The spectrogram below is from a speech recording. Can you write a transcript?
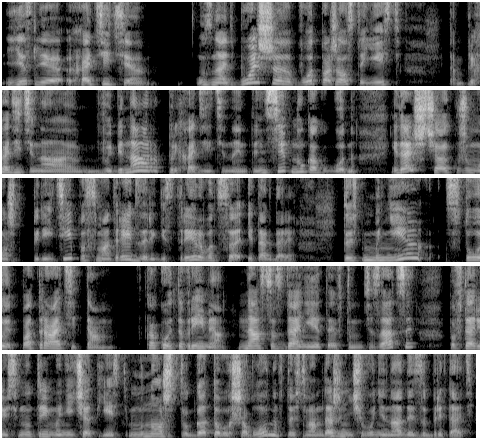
Если хотите узнать больше, вот, пожалуйста, есть там, приходите на вебинар, приходите на интенсив, ну, как угодно. И дальше человек уже может перейти, посмотреть, зарегистрироваться и так далее. То есть мне стоит потратить там какое-то время на создание этой автоматизации. Повторюсь, внутри ManyChat есть множество готовых шаблонов, то есть вам даже ничего не надо изобретать.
